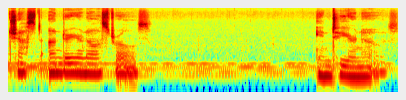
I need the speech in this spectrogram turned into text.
just under your nostrils, into your nose.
